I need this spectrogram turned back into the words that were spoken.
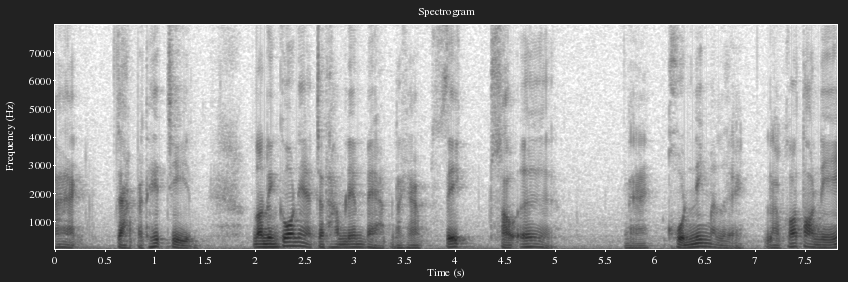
มากจากประเทศจีนนอร์เลงโกเนี่ยจะทำเลียนแบบนะครับซิกเซาเออร์นะโคนนิ่งมาเลย แล้วก็ตอนนี้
